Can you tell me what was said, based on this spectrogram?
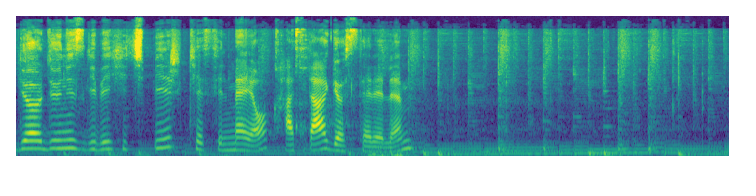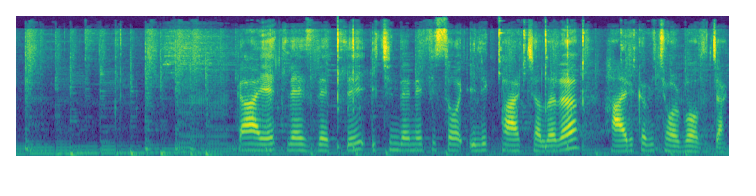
Gördüğünüz gibi hiçbir kesilme yok. Hatta gösterelim. Gayet lezzetli. İçinde nefis o ilik parçaları harika bir çorba olacak.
